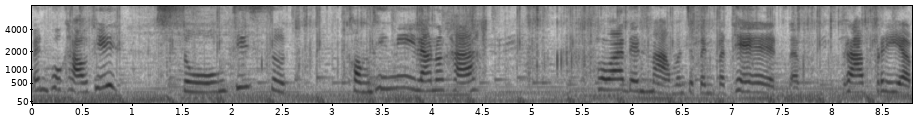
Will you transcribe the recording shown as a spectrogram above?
เป็นภูเขาที่สูงที่สุดของที่นี่แล้วนะคะ เพราะว่าเดนมาร์กมันจะเป็นประเทศแบบราบเรียบ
